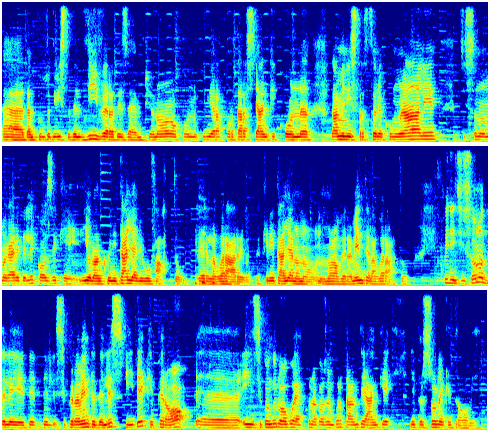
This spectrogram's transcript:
eh, dal punto di vista del vivere, ad esempio, no? con, quindi rapportarsi anche con l'amministrazione comunale. Ci sono magari delle cose che io manco in Italia avevo fatto per lavorare, perché in Italia non ho, non ho veramente lavorato. Quindi ci sono delle, de, de, sicuramente delle sfide che però, eh, in secondo luogo, ecco una cosa importante, anche le persone che trovi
